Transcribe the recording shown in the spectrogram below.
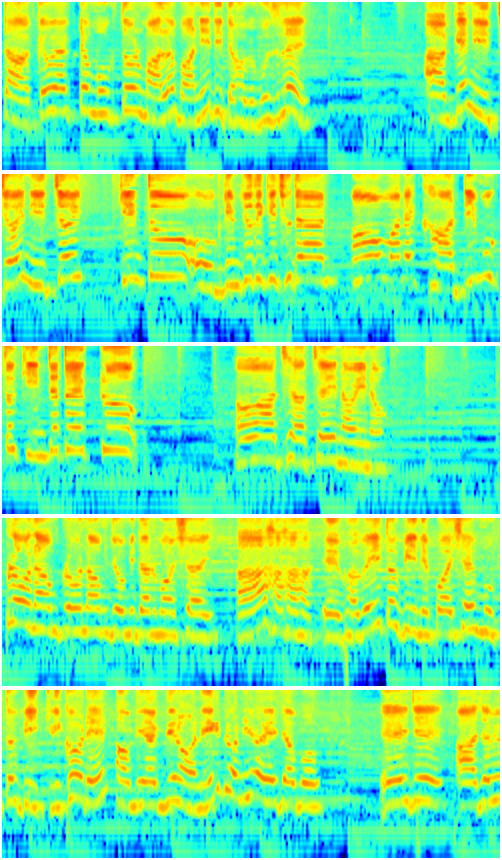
তাকেও একটা মুক্তোর মালা বানিয়ে দিতে হবে, বুঝলে? আগে নিশ্চয় নিশ্চয়, কিন্তু অগ্রিম যদি কিছু দেন? ও মানে খাঁটি মুক্ত কিনতে তো একটু ও আচ্ছা আচ্ছা এই নাও এই নাও। প্রণাম প্রণাম জমিদার মশাই। আহা এভাবেই তো বিনে পয়সায় মুক্ত বিক্রি করে আমি একদিন অনেক ধনী হয়ে যাব। এই যে আজ আমি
